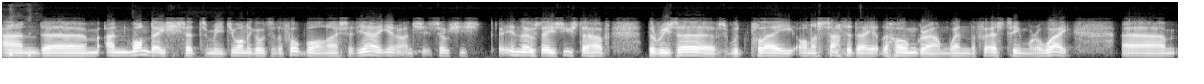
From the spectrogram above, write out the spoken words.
And um, and one day she said to me, "Do you want to go to the football?" And I said, "Yeah, you know." And she, so she in those days used to have the reserves would play on a Saturday at the home ground when the first team were away. Um,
